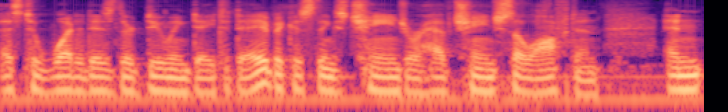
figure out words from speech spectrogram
as to what it is they're doing day to day because things change or have changed so often. And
